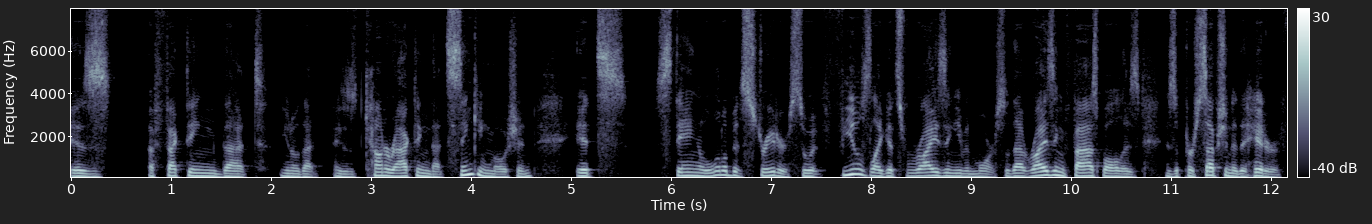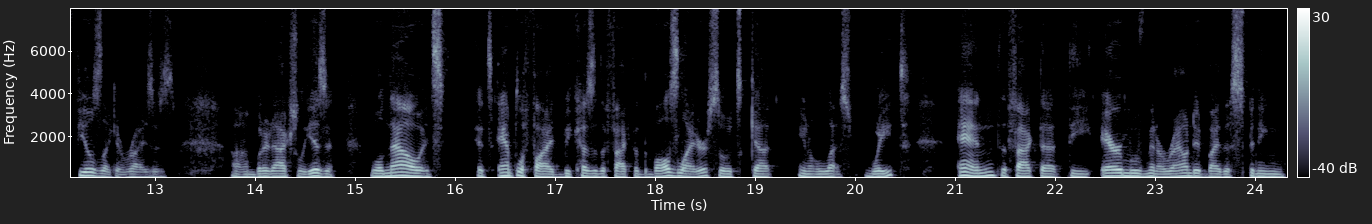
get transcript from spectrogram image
is affecting that, you know, that is counteracting that sinking motion, it's staying a little bit straighter. So it feels like it's rising even more. So that rising fastball is, is a perception of the hitter. It feels like it rises, um, but it actually isn't. Well, now it's, it's amplified because of the fact that the ball's lighter. So it's got, you know, less weight and the fact that the air movement around it by the spinning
